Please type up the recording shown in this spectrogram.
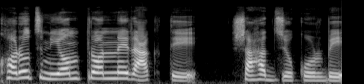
খরচ নিয়ন্ত্রণে রাখতে সাহায্য করবে।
